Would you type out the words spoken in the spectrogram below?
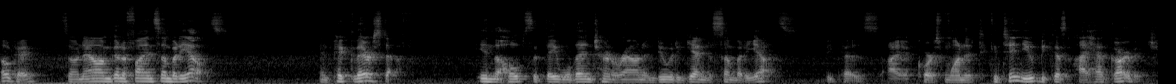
okay. So now I'm going to find somebody else and pick their stuff in the hopes that they will then turn around and do it again to somebody else because I of course want it to continue because I have garbage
